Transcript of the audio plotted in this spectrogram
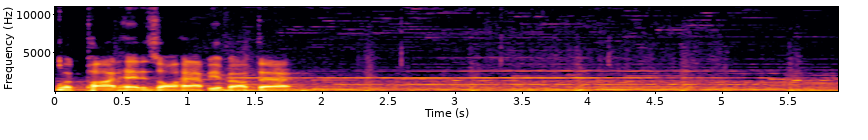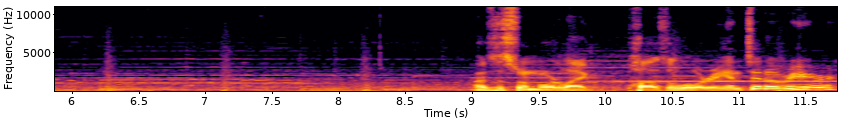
Look, Pothead is all happy about that. Is this one more like puzzle oriented over here?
